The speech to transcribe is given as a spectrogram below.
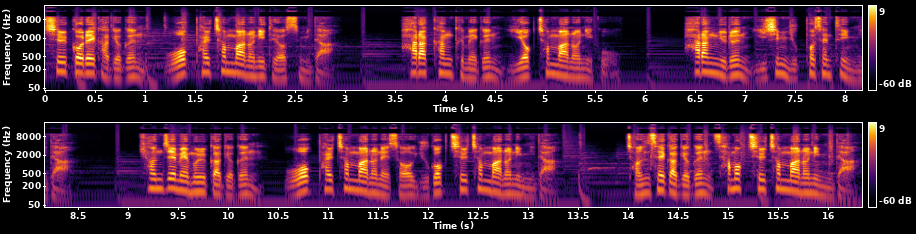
실거래 가격은 5억 8천만 원이 되었습니다. 하락한 금액은 2억 1천만 원이고 하락률은 26%입니다. 현재 매물 가격은 5억 8천만 원에서 6억 7천만 원입니다. 전세 가격은 3억 7천만 원입니다.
